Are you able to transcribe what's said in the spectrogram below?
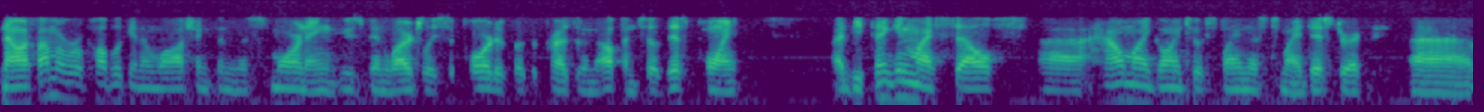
Now, if I'm a Republican in Washington this morning who's been largely supportive of the president up until this point, I'd be thinking myself, uh, how am I going to explain this to my district, uh,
